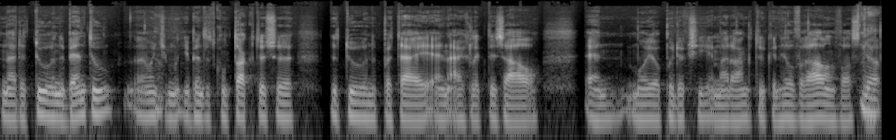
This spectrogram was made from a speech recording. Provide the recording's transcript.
naar de toerende band toe. Uh, want je, moet, je bent het contact tussen de toerende partij en eigenlijk de zaal en mooie productie. Maar daar hangt natuurlijk een heel verhaal aan vast. Ja,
